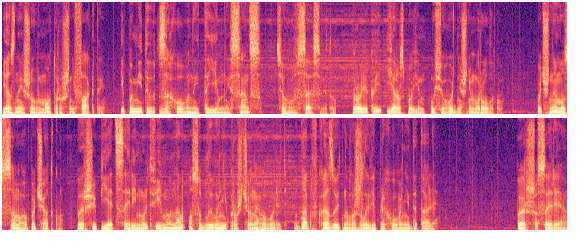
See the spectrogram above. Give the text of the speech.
я знайшов моторошні факти і помітив захований таємний сенс цього всесвіту, про який я розповім у сьогоднішньому ролику. Почнемо з самого початку. Перші п'ять серій мультфільму нам особливо ні про що не говорять, однак вказують на важливі приховані деталі. Перша серія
